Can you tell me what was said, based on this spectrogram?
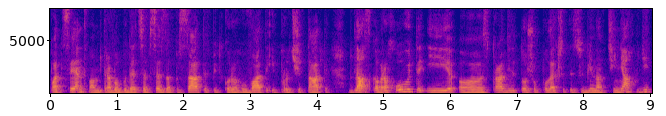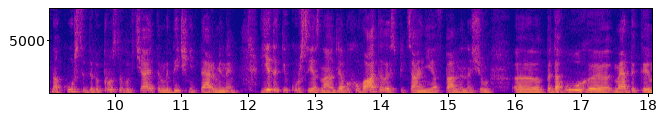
пацієнт, вам треба буде це все записати, підкоригувати і прочитати. Будь ласка, враховуйте і е, справді для того, щоб полегшити собі навчання, ходіть на курси, де ви просто вивчаєте медичні терміни. Є такі курси, я знаю, для вихователів спеціальні. Я впевнена, що е, педагоги, медики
